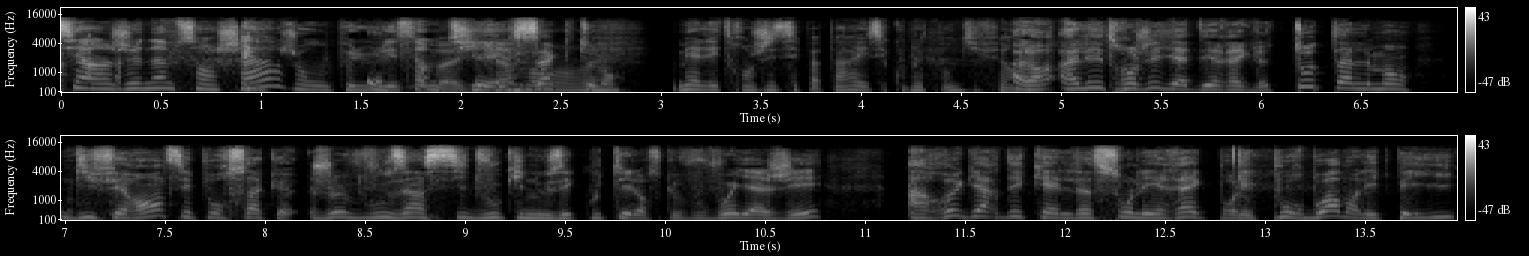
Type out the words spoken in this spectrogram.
si un jeune homme s'en charge, on peut lui On- laisser ah un bah, petit. Exactement. Mais à l'étranger, c'est pas pareil, c'est complètement différent. Alors à l'étranger, il y a des règles totalement différentes. C'est pour ça que je vous incite, vous qui nous écoutez lorsque vous voyagez, à regarder quelles sont les règles pour les pourboires dans les pays.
